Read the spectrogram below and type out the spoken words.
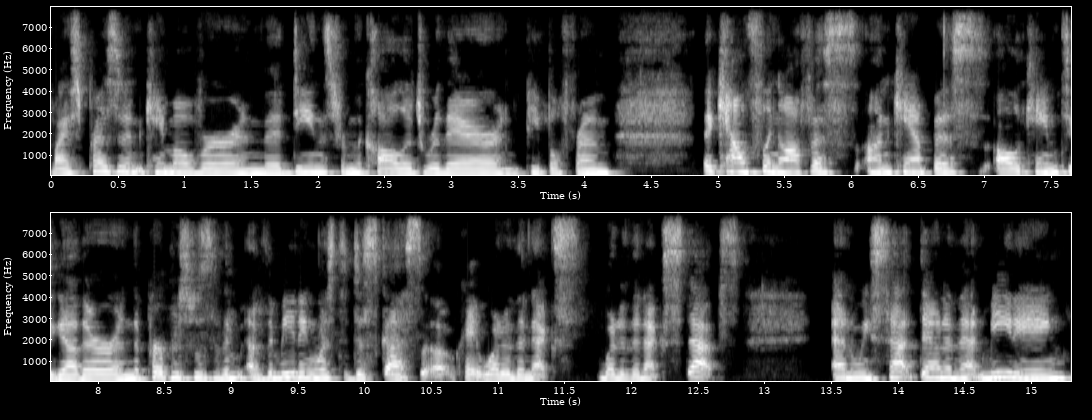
vice president came over, and the deans from the college were there, and people from the counseling office on campus all came together and the purpose was the, of the meeting was to discuss okay what are the next what are the next steps and we sat down in that meeting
